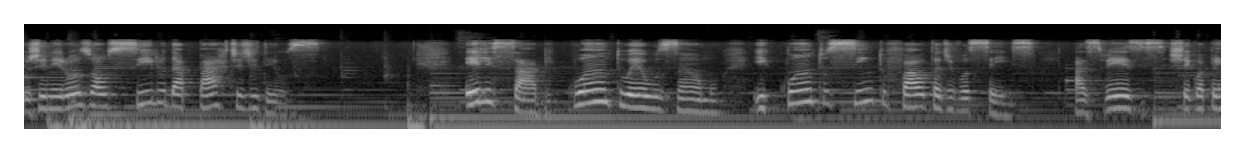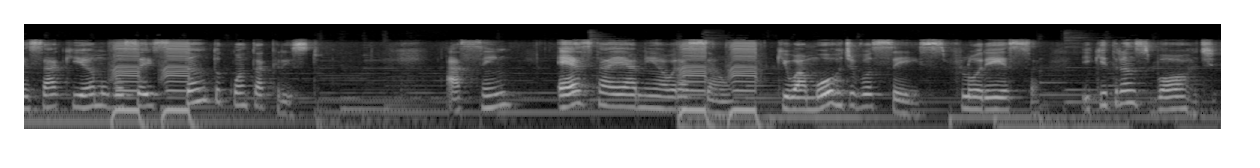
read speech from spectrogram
o generoso auxílio da parte de Deus. Ele sabe quanto eu os amo e quanto sinto falta de vocês. Às vezes, chego a pensar que amo vocês tanto quanto a Cristo. Assim, esta é a minha oração: que o amor de vocês floresça e que transborde,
